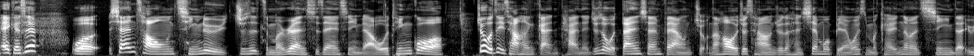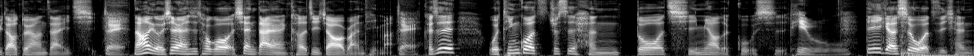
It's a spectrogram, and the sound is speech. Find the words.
哎、可是我先从情侣就是怎么认识这件事情聊。我听过，就我自己常很感叹的，就是我单身非常久，然后我就常常觉得很羡慕别人为什么可以那么轻易的遇到对方在一起。对然后有些人是透过现代人科技交友软体嘛，对，可是我听过就是很多奇妙的故事。譬如第一个是我以前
